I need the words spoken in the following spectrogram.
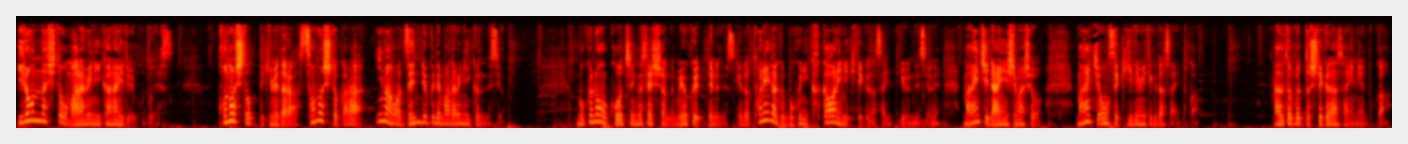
いろんな人を学びに行かないということです。この人って決めたら、その人から今は全力で学びに行くんですよ。僕のコーチングセッションでもよく言ってるんですけど、とにかく僕に関わりに来てくださいって言うんですよね。毎日 LINE しましょう。毎日音声聞いてみてくださいとか、アウトプットしてくださいねとか。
